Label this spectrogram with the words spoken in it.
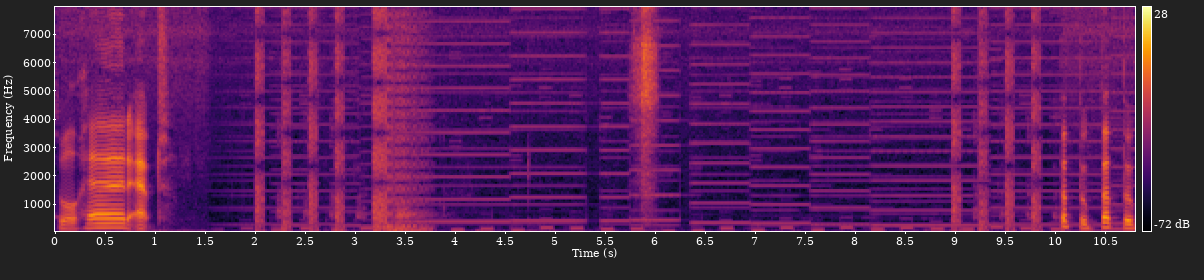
So we'll head out. Boop boop boop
